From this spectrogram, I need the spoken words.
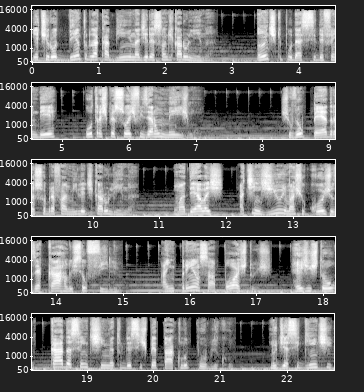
e atirou dentro da cabine na direção de Carolina. Antes que pudesse se defender, outras pessoas fizeram o mesmo. Choveu pedra sobre a família de Carolina. Uma delas atingiu e machucou José Carlos, seu filho. A imprensa, apostos, registrou cada centímetro desse espetáculo público. No dia seguinte,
